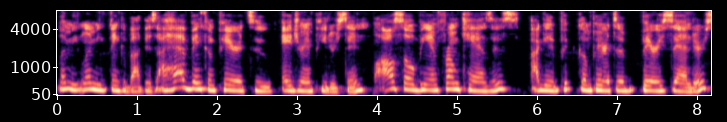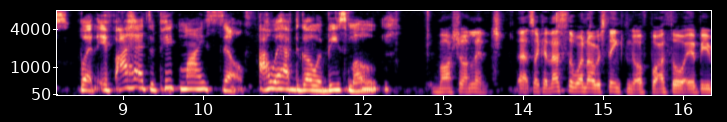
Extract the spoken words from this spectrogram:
let me let me think about this. I have been compared to Adrian Peterson. Also being from Kansas, I get p- compared to Barry Sanders. But if I had to pick myself, I would have to go with Beast Mode. Marshawn Lynch. That's okay. That's the one I was thinking of, but I thought it'd be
